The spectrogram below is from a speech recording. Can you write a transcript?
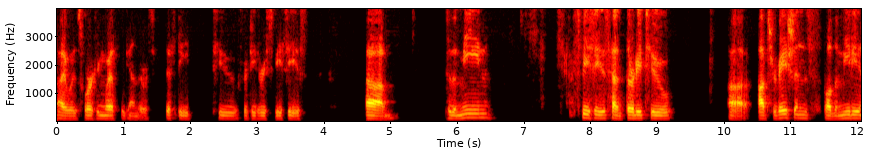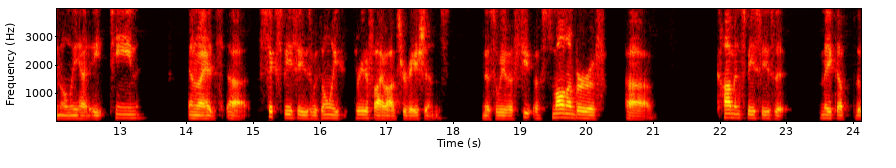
I was working with. Again, there was 52, 53 species. Um, so the mean species had 32 uh, observations, while the median only had 18 and I had uh, six species with only three to five observations. You know, so we have a few, a small number of uh, common species that make up the,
